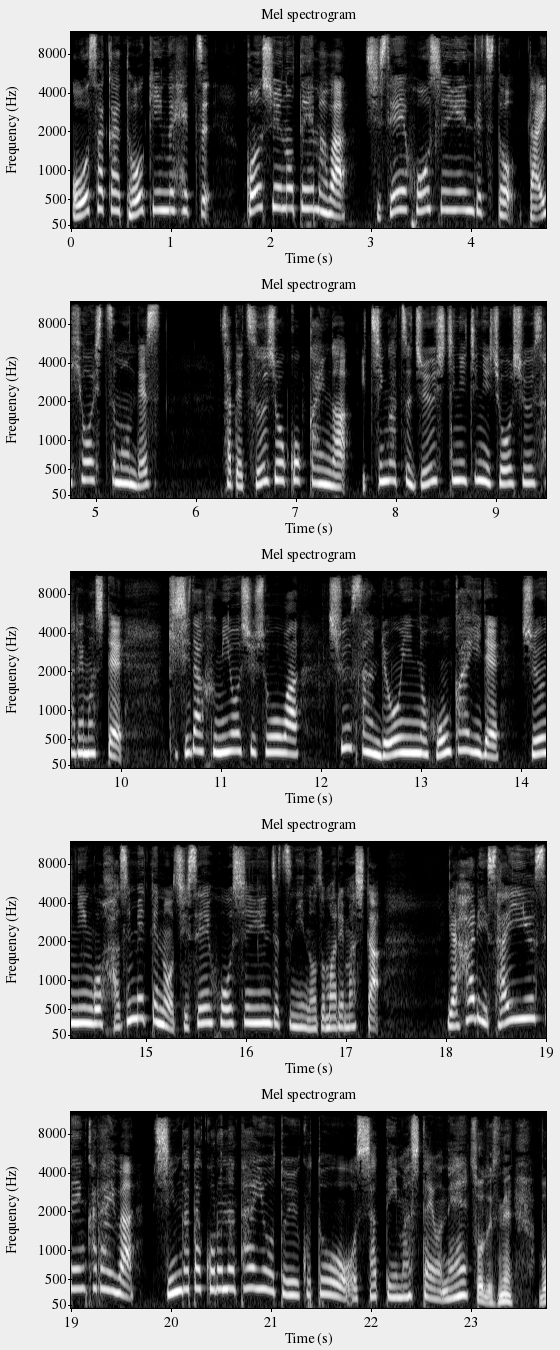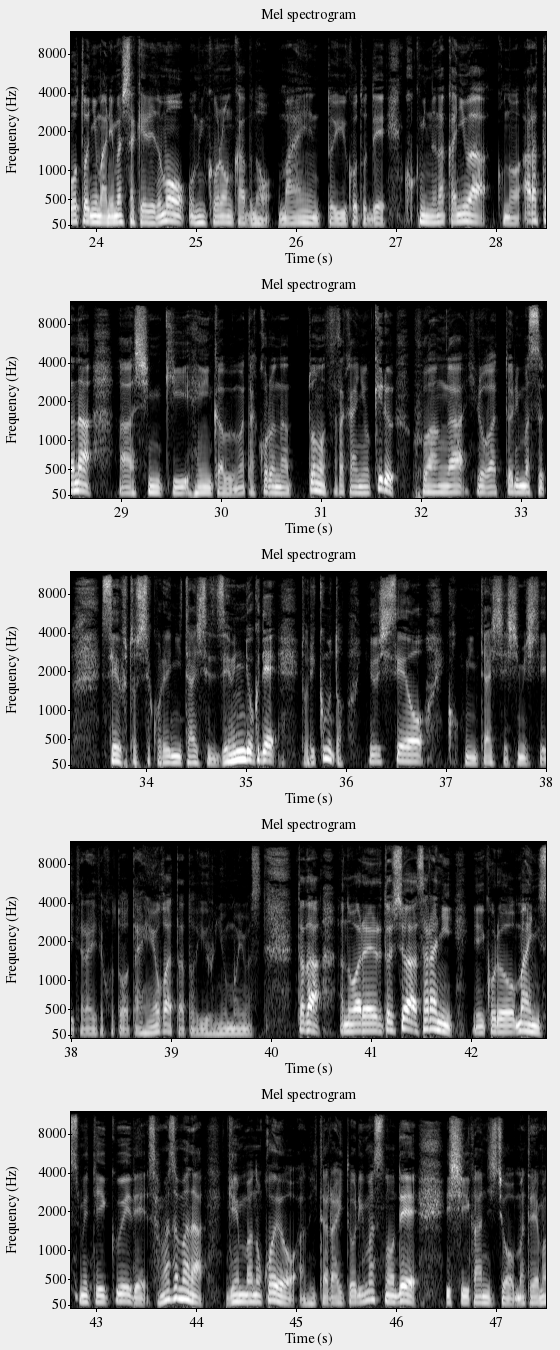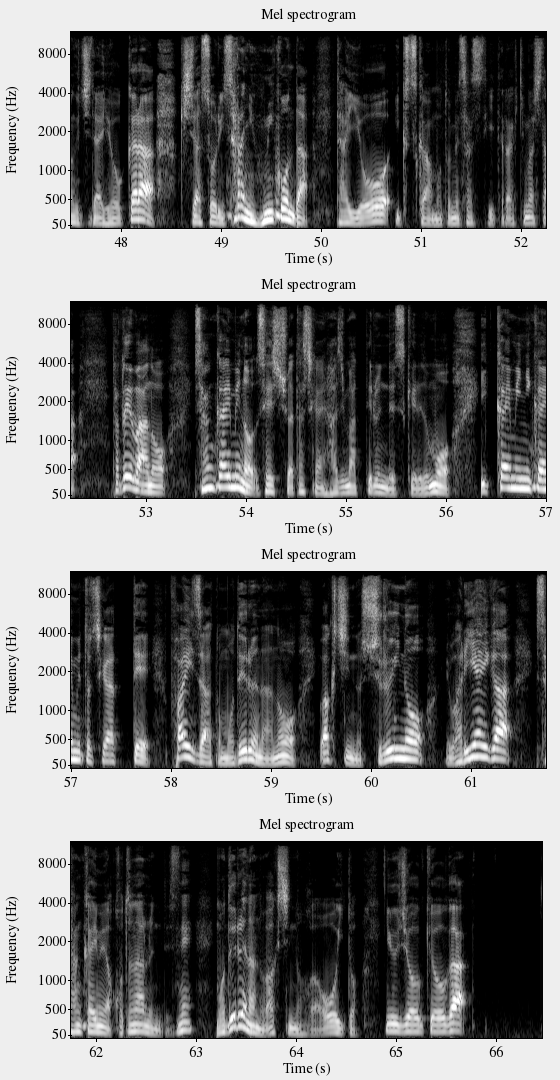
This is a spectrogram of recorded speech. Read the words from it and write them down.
大阪トーキングヘッズ。今週のテーマは施政方針演説と代表質問です。さて通常国会が1月17日に召集されまして岸田文雄首相は衆参両院の本会議で就任後初めての施政方針演説に臨まれました。やはり最優先課題は新型コロナ対応ということをおっしゃっていましたよね。そうですね。冒頭にもありましたけれどもオミクロン株の蔓延ということで国民の中にはこの新たな新規変異株またコロナとの戦いにおける不安が広がっております。政府としてこれに対して全力で取り組むという姿勢を国民に対して示していただいたこと大変良かったというふうに思います。ただあの我々としてはさらにこれを前に進めていく上で様々な現場の声をいただいておりますので石井幹事長また山口代表から岸田総理にさらに踏み込んだ対応をいくつか求めさせていただきました。例えばあの3回目の接種は確かに始まってるんですけれども1回目2回目と違ってファイザーとモデルナのワクチンの種類の割合が3回目は異なるんですね。モデルナのワクチンの方が多いという状況が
